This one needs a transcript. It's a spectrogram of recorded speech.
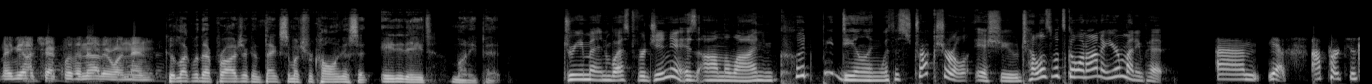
maybe I'll check with another one then. Good luck with that project, and thanks so much for calling us at 888 Money Pit. Dreama in West Virginia is on the line and could be dealing with a structural issue. Tell us what's going on at your money pit. Um, yes, I purchased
